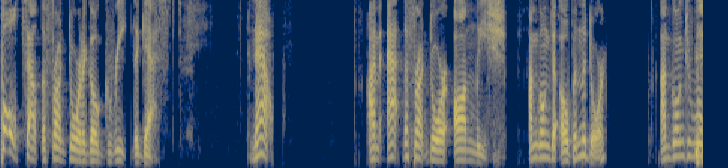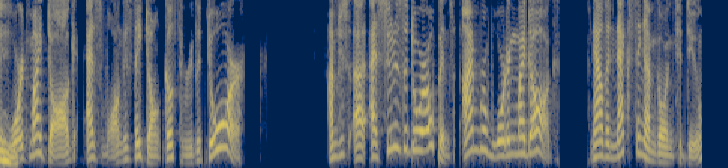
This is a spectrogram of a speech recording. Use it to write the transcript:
bolts out the front door to go greet the guest. Now, I'm at the front door on leash. I'm going to open the door. I'm going to reward my dog as long as they don't go through the door. I'm just, uh, as soon as the door opens, I'm rewarding my dog. Now, the next thing I'm going to do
